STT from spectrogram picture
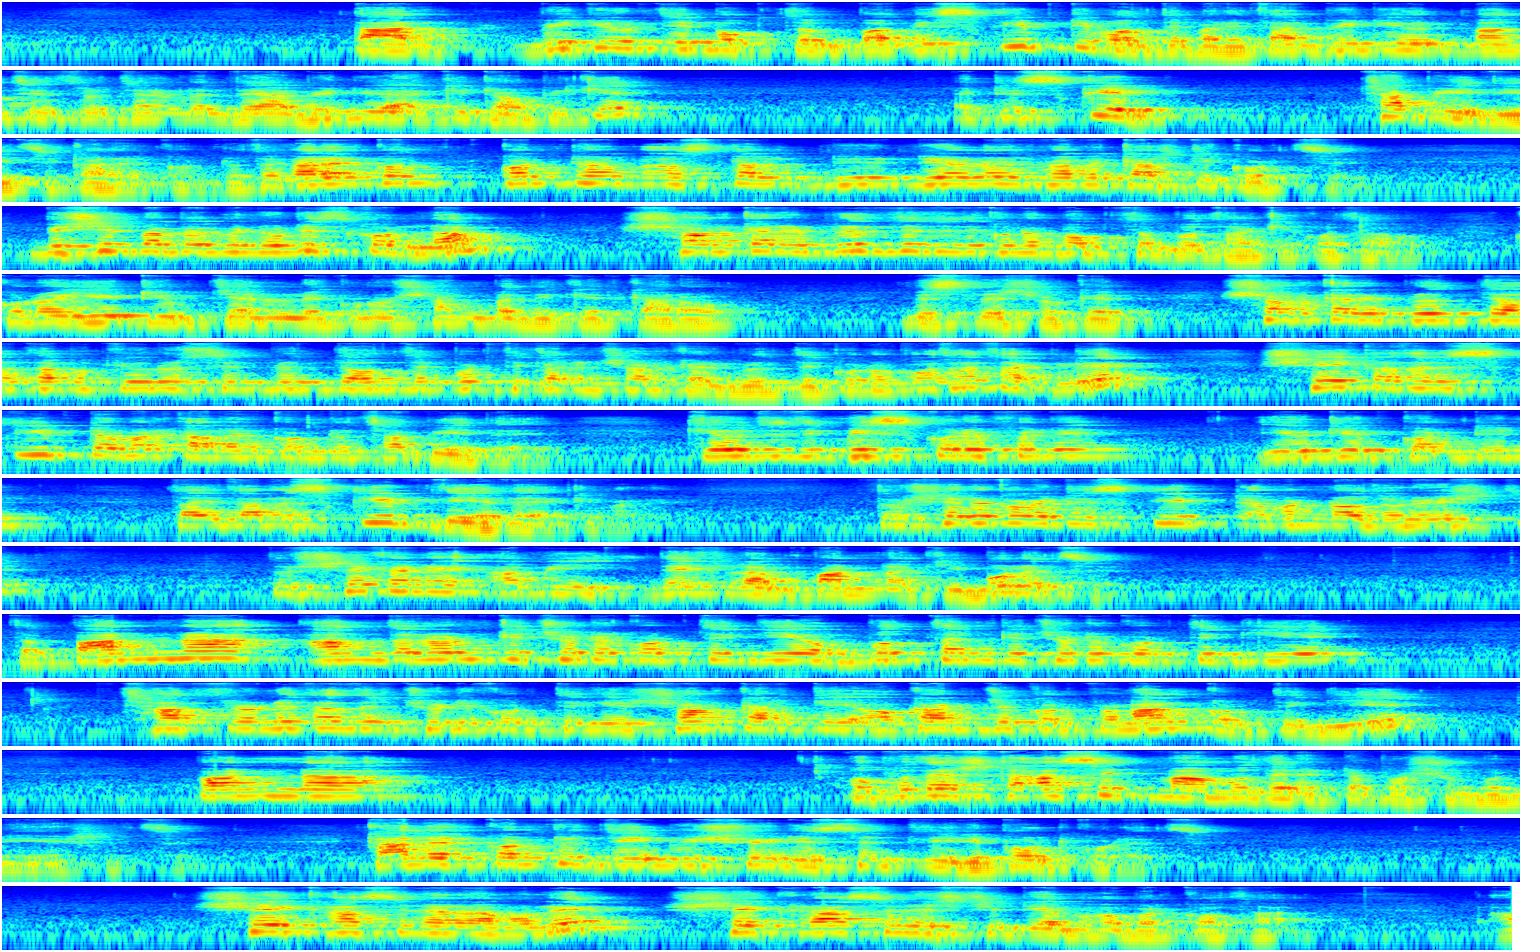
তার ভিডিওর যে বক্তব্য, আমি স্ক্রিপ্টই বলতে পারি, তার ভিডিওর মানচিত্র চ্যানেলে দেওয়া ভিডিও একই টপিকে একটি স্ক্রিপ্ট ছাপিয়ে দিয়েছে কালের কণ্ঠ তো কালের কণ্ঠ- আজকাল নিরলসভাবে কাজটি করছে। বিশেষভাবে আমি নোটিস করলাম, সরকারের বিরুদ্ধে যদি কোনো বক্তব্য থাকে কোথাও, কোনো ইউটিউব চ্যানেলে কোনো সাংবাদিকের, কারও বিশ্লেষকের, সরকারের বিরুদ্ধে, অধ্যাপক ইউনুসের বিরুদ্ধে, অন্তর্বর্তীকালীন সরকারের বিরুদ্ধে কোনো কথা থাকলে সেই কথার স্ক্রিপ্ট আবার কালের কণ্ঠ ছাপিয়ে দেয়। কেউ যদি মিস করে ফেলে ইউটিউব কন্টেন্ট তাই তারা স্ক্রিপ্ট দিয়ে দেয় একেবারে। তো সেরকম একটা স্ক্রিপ্ট আমার নজরে এসছে। তো সেখানে আমি দেখলাম পান্না কি বলেছে। তো পান্না আন্দোলনকে ছোট করতে গিয়ে, অভ্যুত্থানকে ছোট করতে গিয়ে ছাত্র নেতাদের ছুটি করতে গিয়ে, সরকারকে অকার্যকর প্রমাণ করতে গিয়ে পান্না উপদেষ্টা আসিফ মাহমুদের একটা প্রসঙ্গ নিয়ে এসেছে। কালের কণ্ঠ যে বিষয়ে রিসেন্টলি রিপোর্ট করেছে। শেখ হাসিনার আমলে শেখ রাসেল স্টেডিয়াম হবার কথা,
